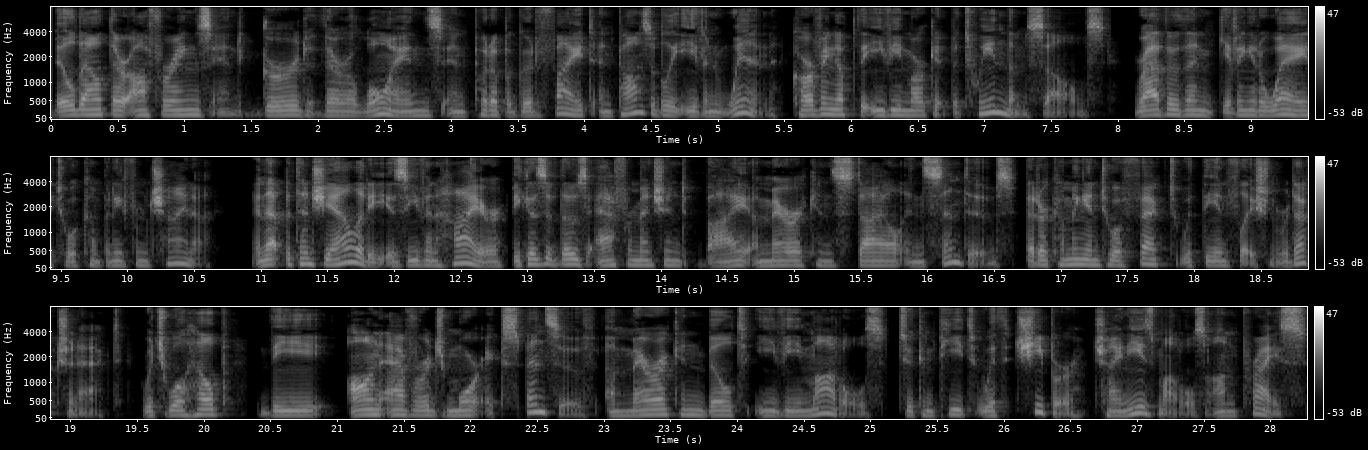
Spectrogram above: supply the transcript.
build out their offerings and gird their loins and put up a good fight and possibly even win, carving up the EV market between themselves, rather than giving it away to a company from China. And that potentiality is even higher because of those aforementioned Buy American style incentives that are coming into effect with the Inflation Reduction Act, which will help the on average more expensive American built EV models to compete with cheaper Chinese models on price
